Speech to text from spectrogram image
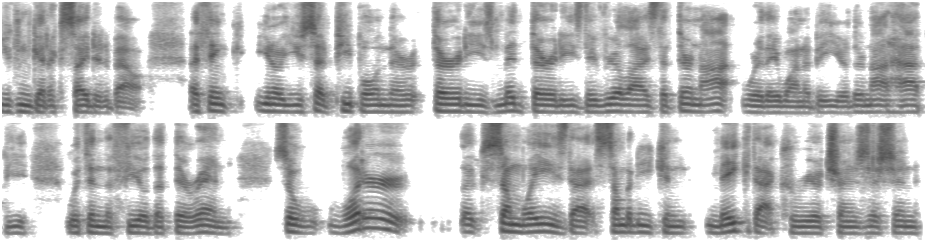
you can get excited about. I think, you know, you said people in their 30s, mid 30s, they realize that they're not where they want to be or they're not happy within the field that they're in. So, what are like some ways that somebody can make that career transition,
